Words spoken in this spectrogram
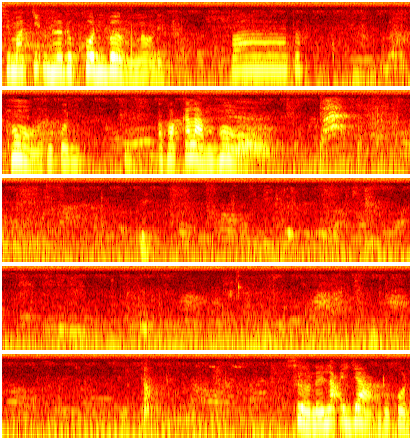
สิมากินเธอทุกคนเบิ่งเนาะดิว้าตัวห่อทุกคนเอาผักกะหล่ำห่อเสือเลยละอีกอย่างทุกคน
